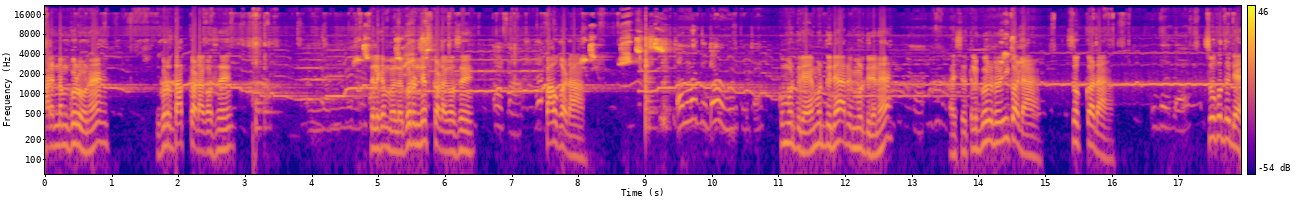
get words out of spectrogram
হারের নাম গরু না গরুর দাঁত কটা গছে। তাহলে কেমন বলে গরুর নেস কটা এটা পাও কটা? কুমুর দিলে, এমুর দিলে, আর মুর দিলে হ্যাঁ আচ্ছা তাহলে গরুর ই কটা, চোখ কটা। চোখ দুইটা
